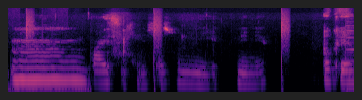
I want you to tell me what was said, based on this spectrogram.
mm, weiß ich nicht. Also, nee, nee, nee. Okay.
